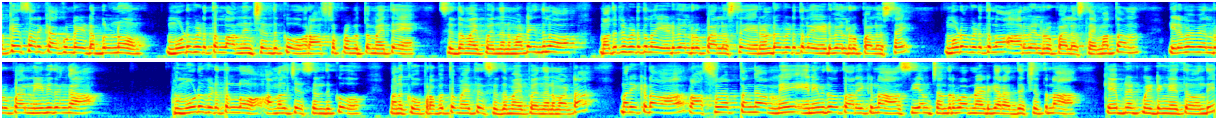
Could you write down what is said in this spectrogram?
ఒకేసారి కాకుండా ఈ డబ్బులను మూడు విడతల్లో అందించేందుకు రాష్ట్ర ప్రభుత్వం అయితే సిద్ధమైపోయిందనమాట ఇందులో మొదటి విడతలో ఏడు వేల రూపాయలు వస్తాయి రెండో విడతలో ఏడు వేల రూపాయలు వస్తాయి మూడో విడతలో ఆరు వేల రూపాయలు వస్తాయి. మొత్తం ఇరవై వేల రూపాయలు ఈ విధంగా మూడు విడతల్లో అమలు చేసేందుకు మనకు ప్రభుత్వం అయితే సిద్ధమైపోయిందనమాట మరి ఇక్కడ రాష్ట్ర వ్యాప్తంగా మే ఎనిమిదో తారీఖున సీఎం చంద్రబాబు నాయుడు గారి అధ్యక్షతన కేబినెట్ మీటింగ్ అయితే ఉంది.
